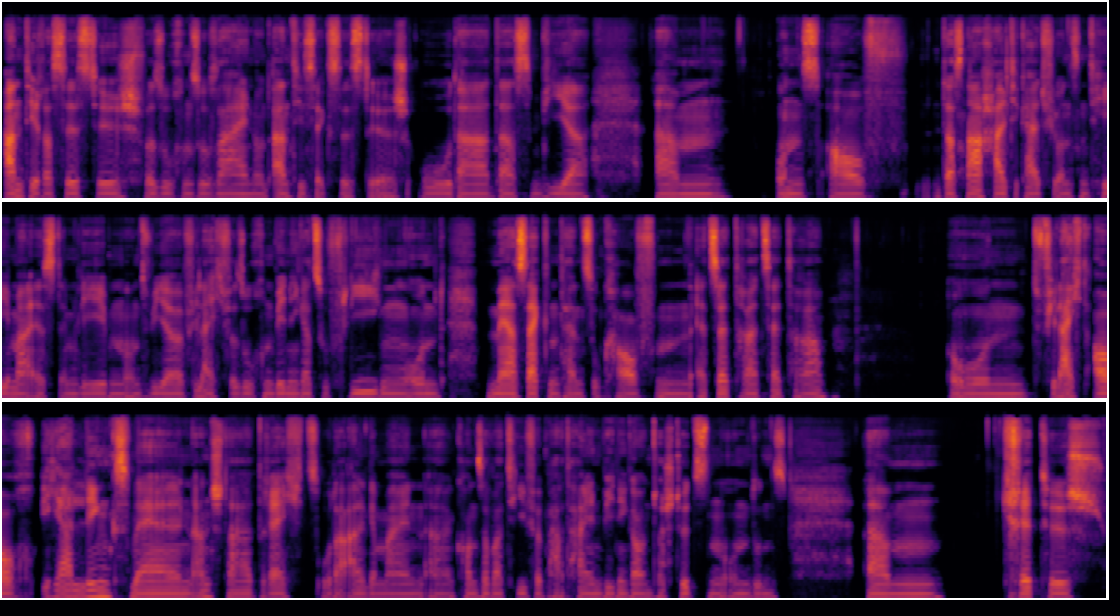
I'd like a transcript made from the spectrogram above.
antirassistisch versuchen zu sein und antisexistisch oder dass wir ähm, uns auf, dass Nachhaltigkeit für uns ein Thema ist im Leben und wir vielleicht versuchen weniger zu fliegen und mehr Secondhand zu kaufen, etc. etc. Und vielleicht auch eher links wählen anstatt rechts oder allgemein äh, konservative Parteien weniger unterstützen und uns ähm, kritisch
